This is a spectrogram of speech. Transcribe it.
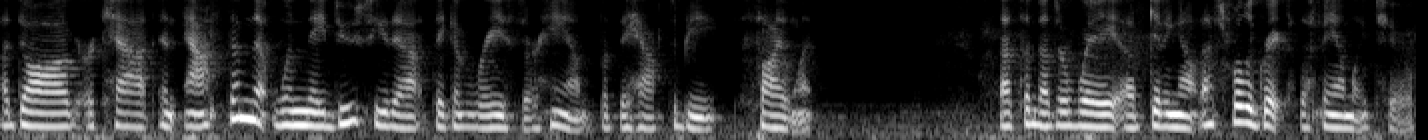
a dog, or cat, and ask them that when they do see that, they can raise their hand, but they have to be silent. That's another way of getting out. That's really great for the family, too.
